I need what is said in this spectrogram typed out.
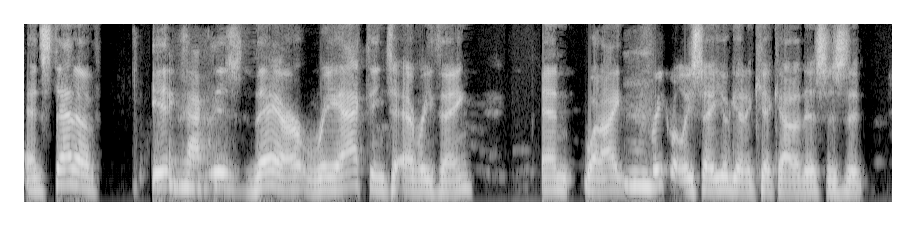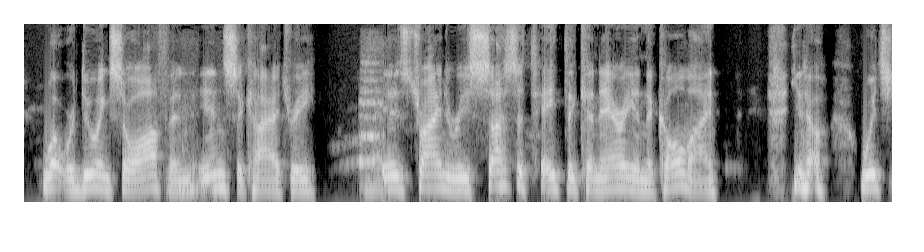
instead of it exactly. is there reacting to everything. And what I mm. frequently say, you'll get a kick out of this, is that what we're doing so often in psychiatry is trying to resuscitate the canary in the coal mine you know, which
